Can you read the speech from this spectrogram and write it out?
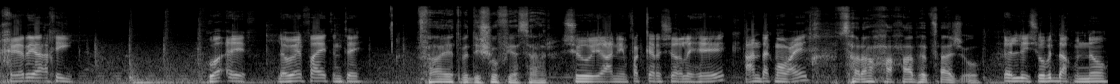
خير يا أخي. وقف. لوين فايت أنت؟ فايت بدي شوف يسار شو يعني مفكر الشغلة هيك؟ عندك موعد؟ بصراحة حابب فاجئه قل لي شو بدك منه؟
